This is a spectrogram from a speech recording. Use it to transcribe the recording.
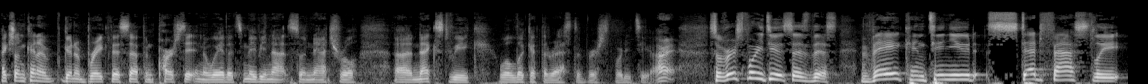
actually, I'm kind of going to break this up and parse it in a way that's maybe not so natural. Uh, next week, we'll look at the rest of verse 42. All right, so verse 42 it says this They continued steadfastly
